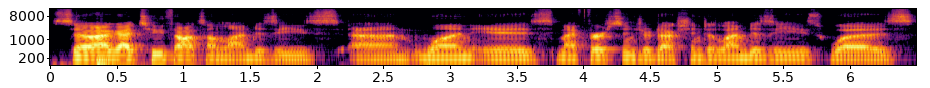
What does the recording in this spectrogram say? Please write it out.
So I got two thoughts on Lyme disease. Um, one is my first introduction to Lyme disease was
